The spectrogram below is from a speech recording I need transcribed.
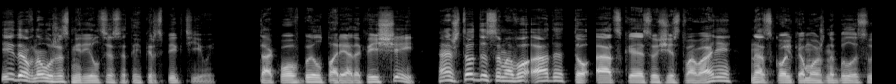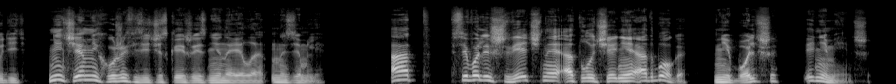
и давно уже смирился с этой перспективой. Таков был порядок вещей, а что до самого ада, то адское существование, насколько можно было судить, ничем не хуже физической жизни Нейла на земле. Ад всего лишь вечное отлучение от Бога, не больше и не меньше.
